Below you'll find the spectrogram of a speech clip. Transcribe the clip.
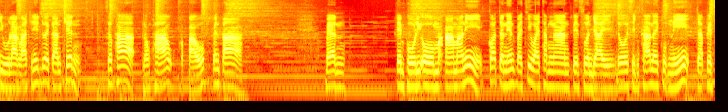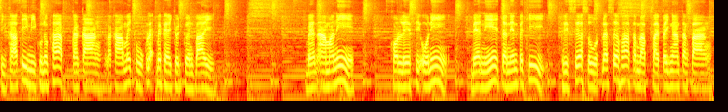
อยู่หลากหลายชนิดด้วยกันเช่น เสื้อผ้ารองเท้า กระเป๋าแว่นตา แบรนด์ Emporio Armani ก็จะเน้นไปที่วัยทำงานเป็นส่วนใหญ่ โดยสินค้าในกลุ่มนี้จะเป็นสินค้าที่มีคุณภาพกลางๆ ราคาไม่ถูกและไม่แพงจนเกินไป แบรนด์ Armani Collezioni แบรนด์นี้จะเน้นไปที่ผลิตเสื้อสูทและเสื้อผ้าสำหรับใส่ไปงานต่างๆ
